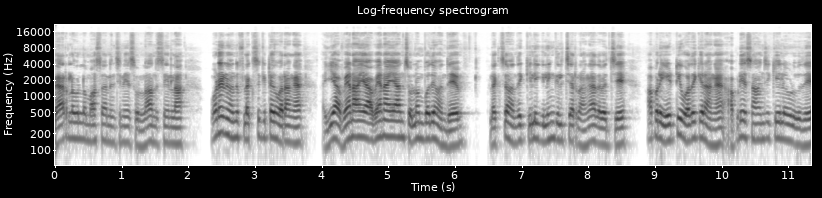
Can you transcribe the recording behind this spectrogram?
வேறு லெவலில் மாதம் இருந்துச்சுன்னே சொல்லலாம் அந்த சீன்லாம் உடனே வந்து ஃப்ளெக்ஸு கிட்ட வராங்க. ஐயா வேணாயா வேணாயான்னு சொல்லும் போதே வந்து ஃப்ளெக்ஸை வந்து கிளி கிளிங் கிழிச்சிடுறாங்க அதை வச்சு. அப்புறம் எட்டி உதைக்கிறாங்க. அப்படியே சாஞ்சு கீழே விழுவுது.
